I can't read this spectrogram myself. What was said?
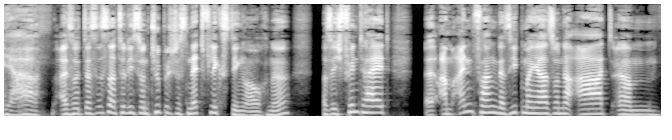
Ja, also das ist natürlich so ein typisches Netflix-Ding auch, ne? Also ich finde halt, äh, am Anfang, da sieht man ja so eine Art, ähm,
